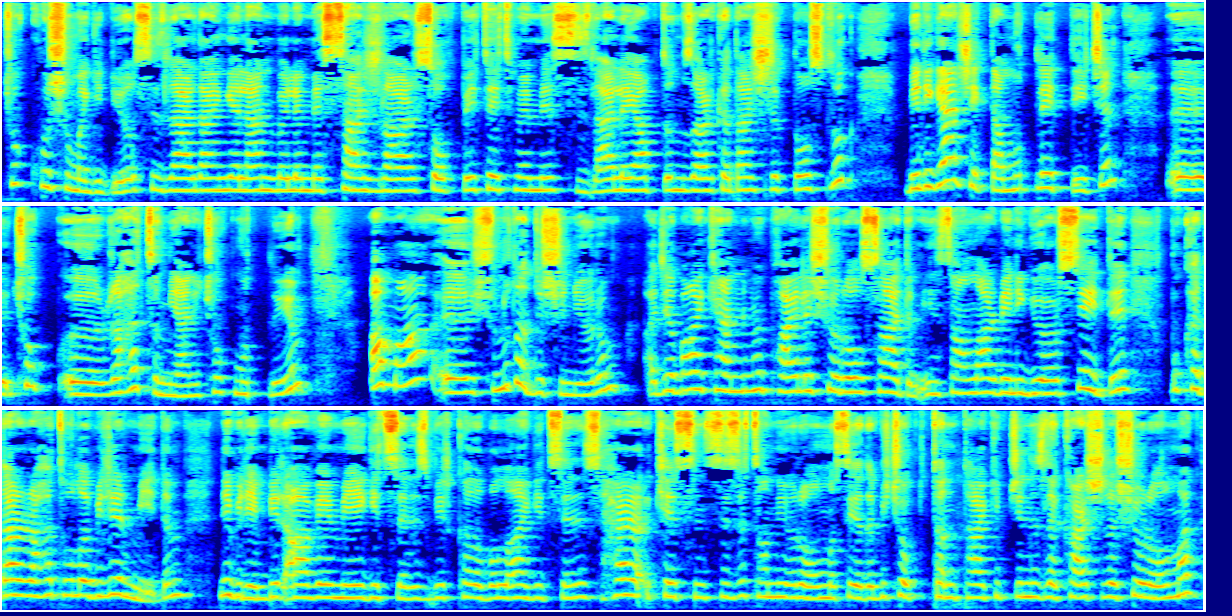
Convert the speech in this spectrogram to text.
Çok hoşuma gidiyor. Sizlerden gelen böyle mesajlar, sohbet etmemiz, sizlerle yaptığımız arkadaşlık, dostluk beni gerçekten mutlu ettiği için e, çok e, rahatım yani çok mutluyum. Ama e, şunu da düşünüyorum. Acaba kendimi paylaşıyor olsaydım, insanlar beni görseydi bu kadar rahat olabilir miydim? Ne bileyim bir AVM'ye gitseniz, bir kalabalığa gitseniz herkesin sizi tanıyor olması ya da birçok takipçinizle karşılaşıyor olmak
